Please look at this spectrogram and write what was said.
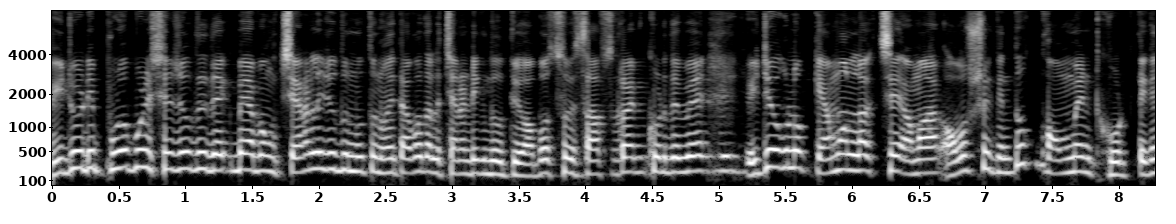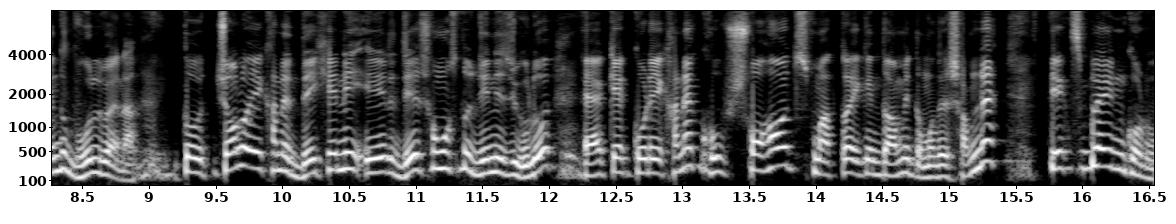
ভিডিওটি পুরোপুরি শেষ অবধি দেখবে এবং চ্যানেলে যদি নতুন হয় থাকো, তাহলে চ্যানেলটি কিন্তু অতি অবশ্যই সাবস্ক্রাইব করে দেবে। ভিডিওগুলো কেমন লাগছে আমার অবশ্যই কিন্তু কমেন্ট করতে কিন্তু ভুলবে না। তো চলো এখানে দেখে নিই এর যে সমস্ত জিনিসগুলো এক এক করে এখানে খুব সহজ মাত্রায় কিন্তু আমি তোমাদের সামনে এক্সপ্লেইন করব।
